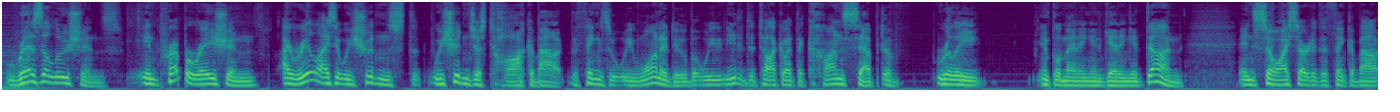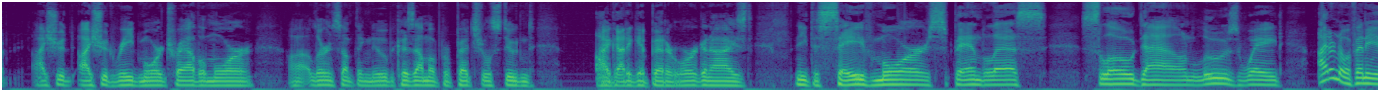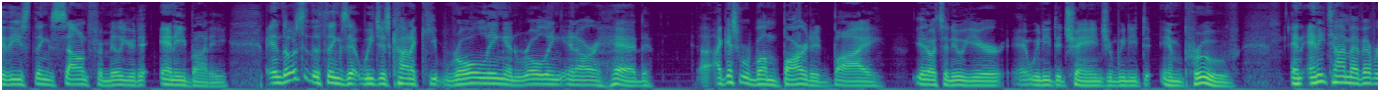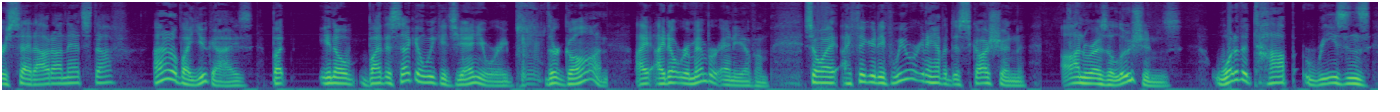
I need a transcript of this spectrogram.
Resolutions. In preparation, I realized that we shouldn't st- we shouldn't just talk about the things that we want to do, but we needed to talk about the concept of really implementing and getting it done. And so I started to think about I should I should read more, travel more, uh, learn something new because I'm a perpetual student. I got to get better organized. Need to save more, spend less, slow down, lose weight. I don't know if any of these things sound familiar to anybody. And those are the things that we just kind of keep rolling and rolling in our head. Uh, I guess we're bombarded by, you know, it's a new year and we need to change and we need to improve. And anytime I've ever set out on that stuff, I don't know about you guys, but, you know, by the second week of January, they're gone. I, I don't remember any of them. So I, I figured if we were going to have a discussion on resolutions, what are the top reasons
